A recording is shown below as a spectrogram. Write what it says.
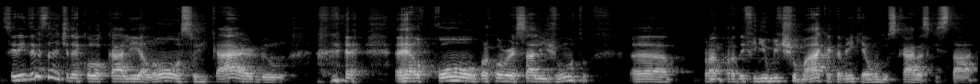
seria interessante, né? Colocar ali Alonso, Ricardo, é, Com para conversar ali junto, uh, para definir o Mick Schumacher também, que é um dos caras que está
